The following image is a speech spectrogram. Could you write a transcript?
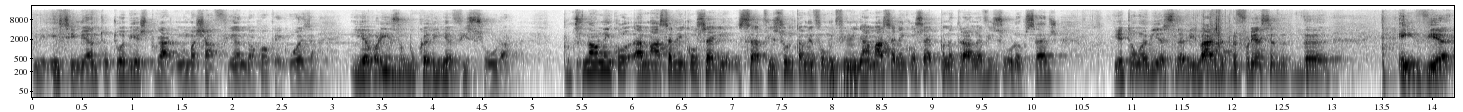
em cimento, tu havias de pegar numa chave fenda ou qualquer coisa e abris um bocadinho a fissura. Porque senão nem, a massa nem consegue, se a fissura também for muito uhum. fininha, a massa nem consegue penetrar na fissura, percebes? E então havia-se de avivar de preferência de, de, em V,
